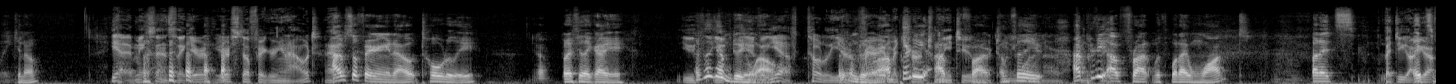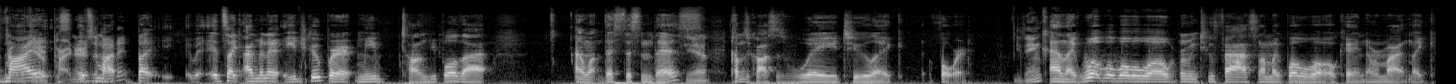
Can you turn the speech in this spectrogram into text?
like you know, Yeah, it makes sense. Like you're you're still figuring it out. I'm still figuring it out totally. Yeah. But I feel like I, You, I feel like you- I'm doing yeah, well. Yeah, totally. You're think I'm very well. I'm mature, 22 or upfront. 21 I'm I'm pretty upfront with what I want, but it's But do you, are you it's upfront my with your partners it's about my, it? But it's like I'm in an age group where me telling people that I want this, this, and this Yeah. comes across as way too like forward You think? and like whoa, whoa, whoa, whoa, whoa, we're moving too fast, and I'm like whoa, whoa, whoa, okay, never mind. Like,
